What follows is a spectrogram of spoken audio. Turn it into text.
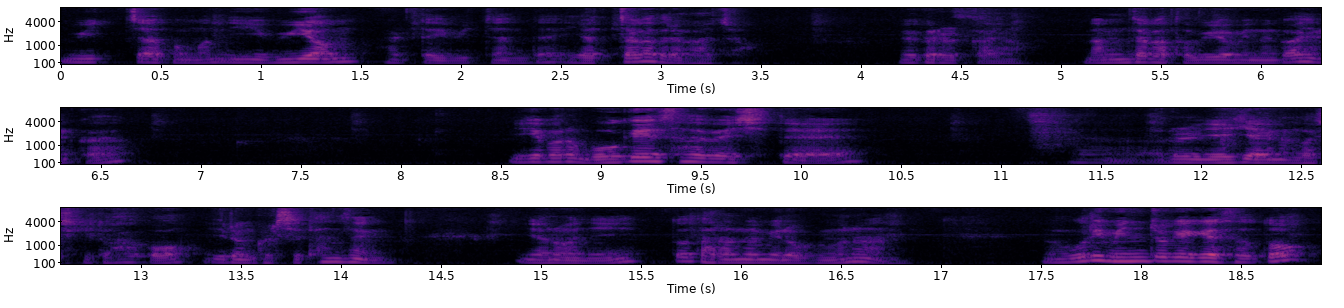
위자 보면 이 위험 할 때 위자인데 여자가 들어가죠. 왜 그럴까요? 남자가 더 위험 있는 거 아닐까요? 이게 바로 모계 사회 시대에 를 얘기하는 것이기도 하고 이런 글씨 탄생 연원이 또 다른 의미로 보면은 우리 민족에게서도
